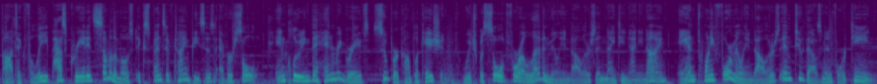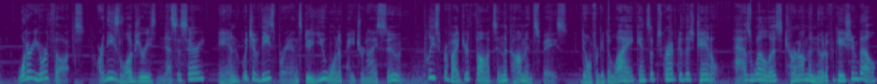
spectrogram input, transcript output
Patek Philippe has created some of the most expensive timepieces ever sold, including the Henry Graves Super Complication, which was sold for $11 million in 1999 and $24 million in 2014. What are your thoughts? Are these luxuries necessary? And which of these brands do you want to patronize soon? Please provide your thoughts in the comments space. Don't forget to like and subscribe to this channel, as well as turn on the notification bell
